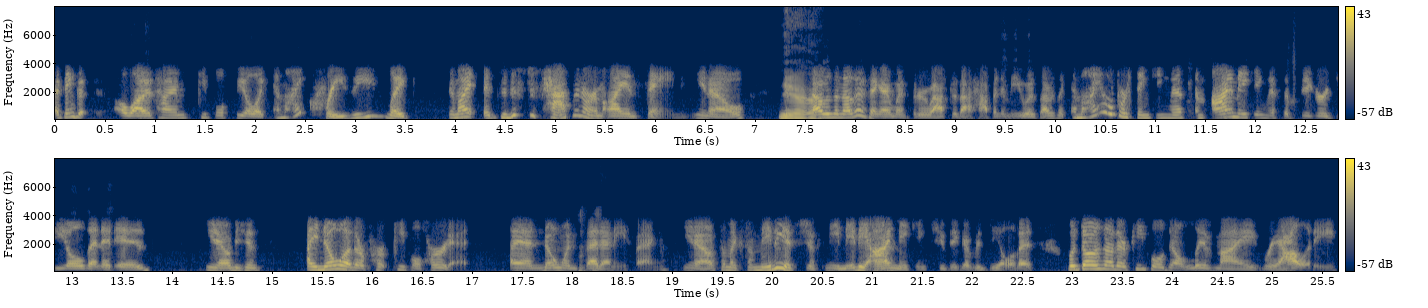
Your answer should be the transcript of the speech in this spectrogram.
I think a lot of times people feel like, "Am I crazy?" Like am I, did this just happen or am I insane? You know? Yeah. That was another thing I went through after that happened to me was I was like, am I overthinking this? Am I making this a bigger deal than it is? You know, because I know other per- people heard it and no one said mm-hmm. anything, you know? So I'm like, so maybe it's just me. Maybe I'm making too big of a deal of it. But those other people don't live my reality.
